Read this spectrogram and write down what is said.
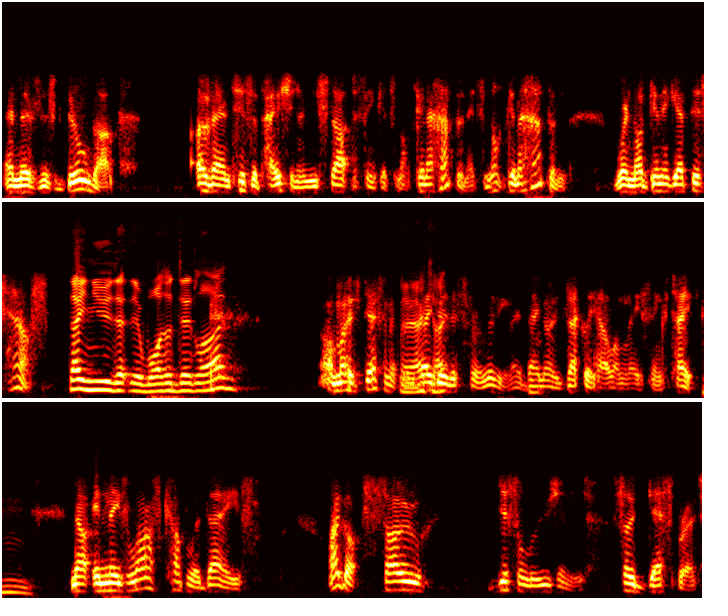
and there's this build up of anticipation and you start to think it's not going to happen. It's not going to happen. We're not going to get this house. They knew that there was a deadline. Oh, most definitely. Yeah, They do this for a living. They, they know exactly how long these things take. Hmm. Now, in these last couple of days, I got so disillusioned, so desperate,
